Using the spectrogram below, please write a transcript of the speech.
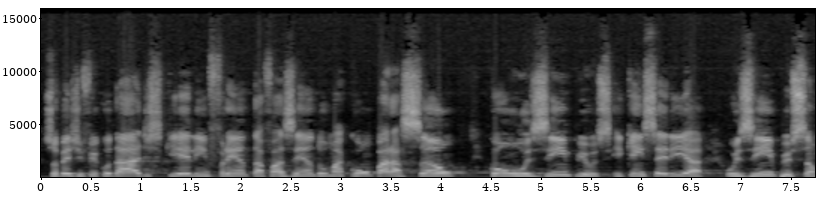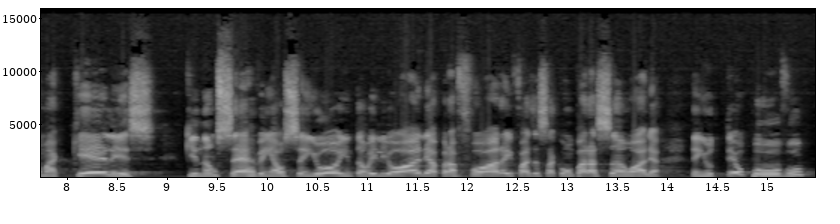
sobre as dificuldades que ele enfrenta, fazendo uma comparação com os ímpios. E quem seria os ímpios? São aqueles que não servem ao Senhor, então ele olha para fora e faz essa comparação: olha, tem o teu povo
